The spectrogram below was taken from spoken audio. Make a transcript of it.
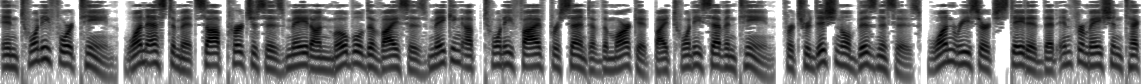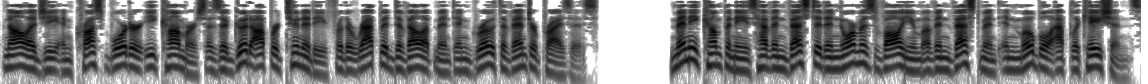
In 2014, one estimate saw purchases made on mobile devices making up 25% of the market by 2017. For traditional businesses, one research stated that information technology and cross-border e-commerce is a good opportunity for the rapid development and growth of enterprises. Many companies have invested enormous volume of investment in mobile applications.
